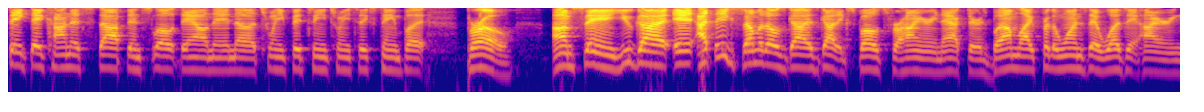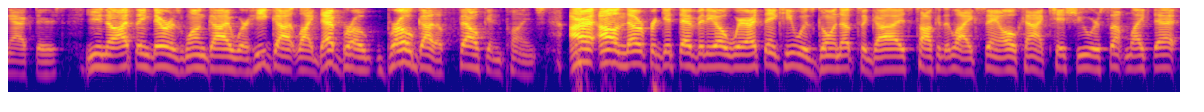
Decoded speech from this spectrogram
think they kind of stopped and slowed down in uh 2015 2016 but bro I'm saying you got, and I think some of those guys got exposed for hiring actors, but I'm like, for the ones that wasn't hiring actors, you know, I think there was one guy where he got like that bro, bro got a falcon punch. I, I'll never forget that video where I think he was going up to guys talking to like saying, "Oh, can I kiss you?" or something like that.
